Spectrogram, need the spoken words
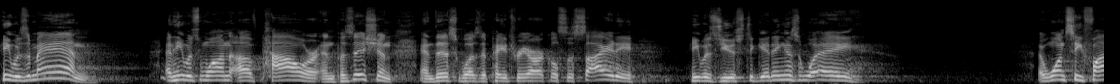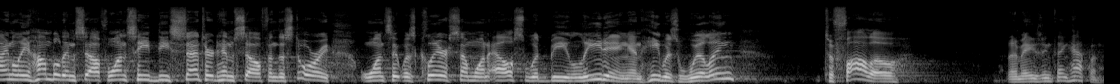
He was a man and he was one of power and position. And this was a patriarchal society. He was used to getting his way. And once he finally humbled himself, once he decentered himself in the story, once it was clear someone else would be leading and he was willing to follow, an amazing thing happened.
